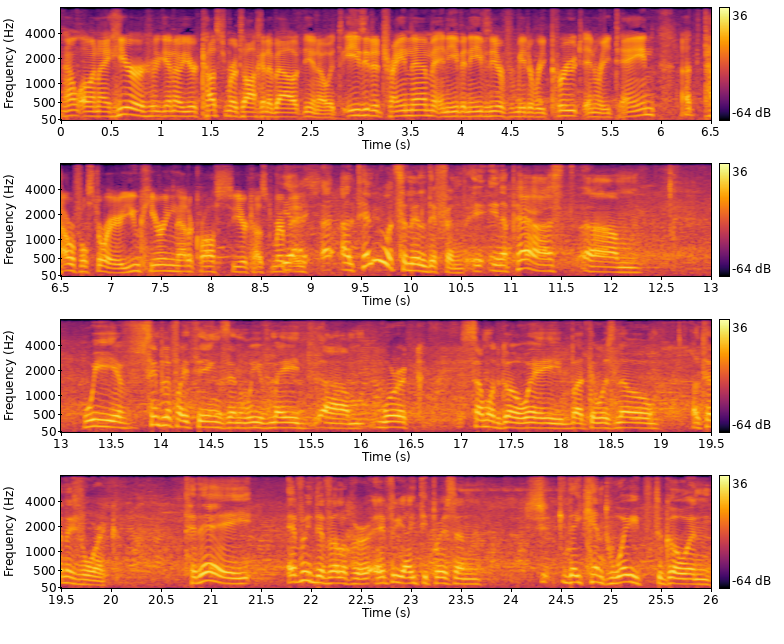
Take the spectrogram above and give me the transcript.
Now, when I hear you know your customer talking about you know it's easy to train them and even easier for me to recruit and retain, that's a powerful story. Are you hearing that across your customer yeah, base? I'll tell you what's a little different. In the past, um, we have simplified things and we've made um, work somewhat go away, but there was no alternative work. Today, every developer, every IT person, they can't wait to go and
